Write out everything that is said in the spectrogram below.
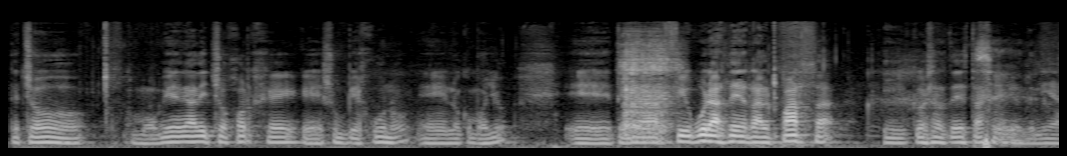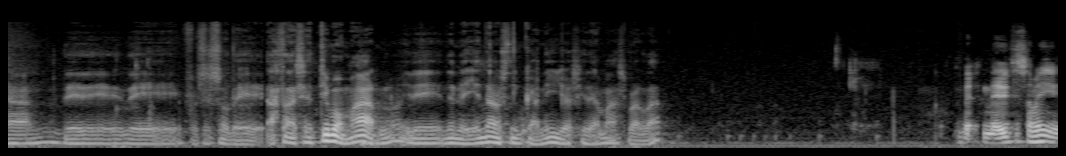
De hecho, como bien ha dicho Jorge, que es un viejuno, eh, no como yo, eh, tenía figuras de Ralparza y cosas de estas que tenía de, pues eso, de hasta el séptimo mar, ¿no? Y de, leyenda de los cinco anillos y demás, ¿verdad? ¿Me dices a mí?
